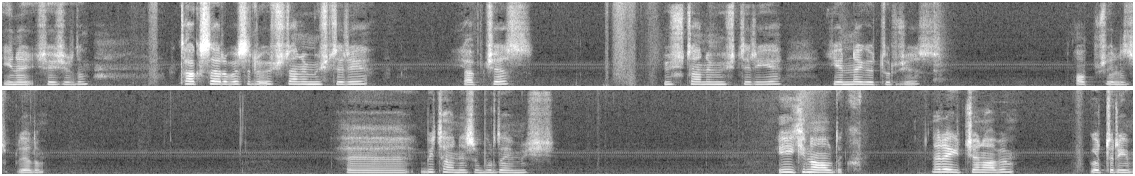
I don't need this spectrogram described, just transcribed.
Yine şaşırdım. Taksi arabasıyla üç tane müşteri yapacağız. Üç tane müşteriyi yerine götüreceğiz. Hop şöyle zıplayalım. Ee, bir tanesi buradaymış. İlkini aldık. Nereye gideceksin abim? Götüreyim.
